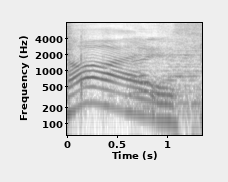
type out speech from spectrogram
Nice. nice.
